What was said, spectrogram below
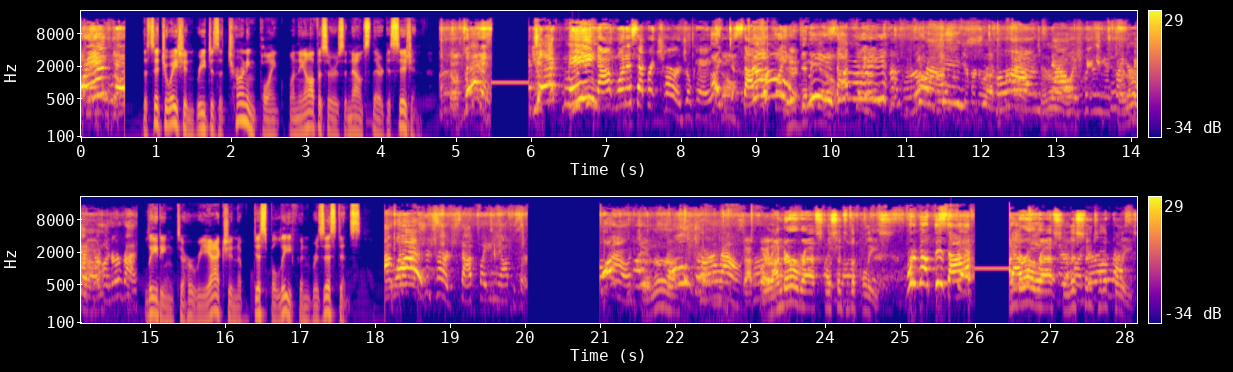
brand me. The situation reaches a turning point when the officers announce their decision. Listen, Jack you do not want a separate charge. Okay. I Stop just- Stop no. fighting. You're gonna get Stop fighting. Turn around. Give her the. Turn around Turn now around. and put your hands Turn behind your back. You're under arrest. leading to her reaction of disbelief and resistance. I want an extra charge. Stop fighting the officer. Turn around. Turn around. Turn around. Stop You're under arrest. Listen to the police. What about this? Stop. Under arrest. You're Listen under to the arrest. police.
